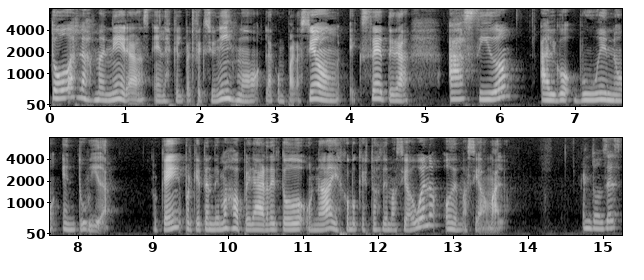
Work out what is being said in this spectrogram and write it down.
todas las maneras en las que el perfeccionismo, la comparación, etcétera, ha sido algo bueno en tu vida. Porque tendemos a operar de todo o nada y es como que esto es demasiado bueno o demasiado malo. Entonces,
